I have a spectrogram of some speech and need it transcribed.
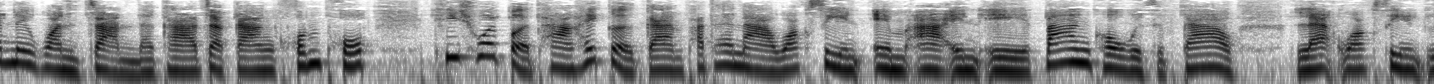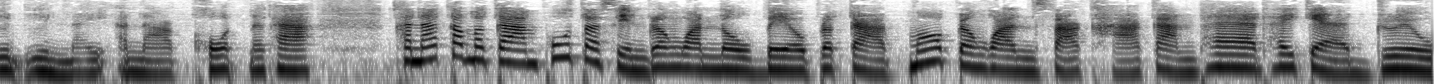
ทย์ในวันจันทร์นะคะ จากการค้นพบที่ช่วยเปิดทางให้เกิดการพัฒนาวัคซีน mRNA ต้านโควิด -19 และวัคซีนอื่น ๆ ในอนาคตนะคะ คณะกรรมการผู้ตัดสินรางวัลโนเบล ประกาศมอบรางวัลสาขาการแพทย์ให้แก่ดรูว์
